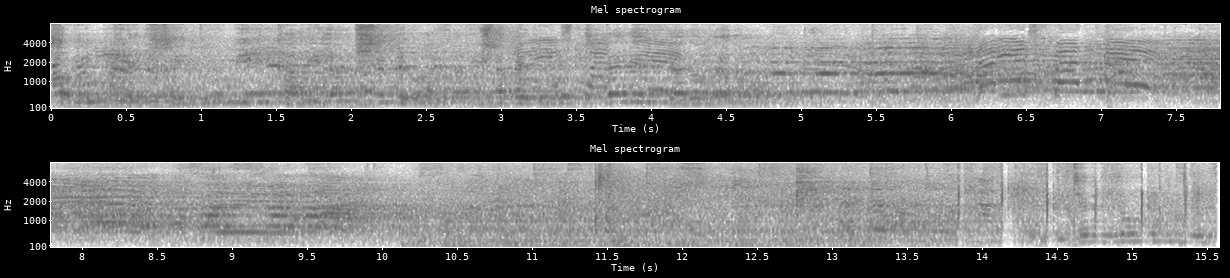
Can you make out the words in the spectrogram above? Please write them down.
swoim pierwszej próbie Kamila przybyła. Zawisza Bydgoszcz 4-0-0. Zwycięzcą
